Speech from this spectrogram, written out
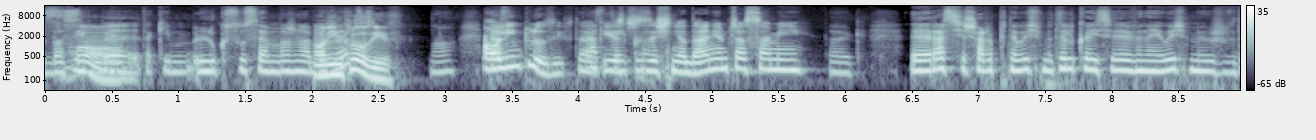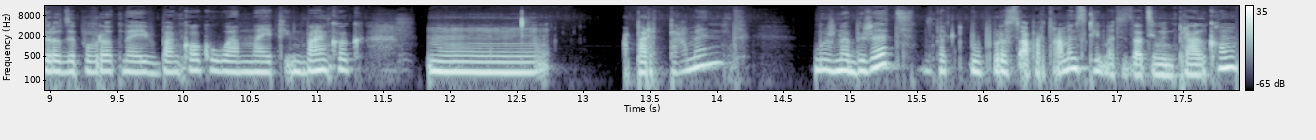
Z basenem. Takim luksusem można by All inclusive. No. All inclusive, tak. Jest tylko. ze śniadaniem czasami. Tak. E, raz się szarpnęłyśmy tylko i sobie wynajęłyśmy już w drodze powrotnej w Bangkoku, One Night in Bangkok, mm, apartament można by rzec. To tak był po prostu apartament z klimatyzacją i pralką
